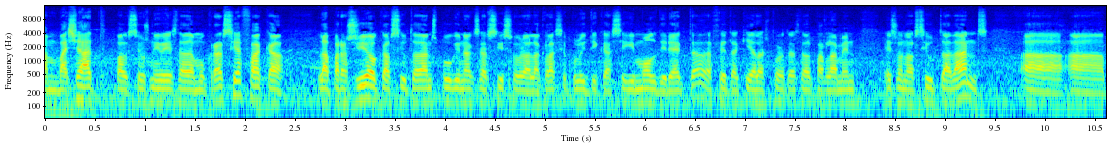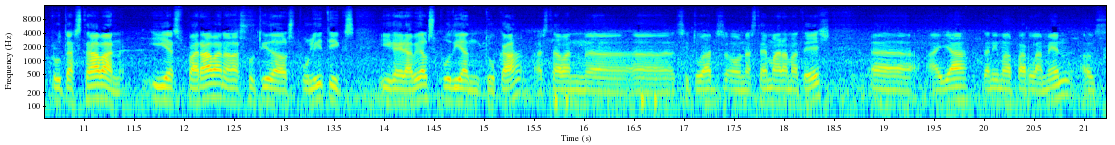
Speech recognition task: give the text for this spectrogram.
envejat pels seus nivells de democràcia fa que la pressió que els ciutadans puguin exercir sobre la classe política sigui molt directa. De fet, aquí a les portes del Parlament és on els ciutadans eh, eh, protestaven i esperaven a la sortida dels polítics i gairebé els podien tocar. Estaven eh, eh, situats on estem ara mateix. Eh, allà tenim el Parlament, els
